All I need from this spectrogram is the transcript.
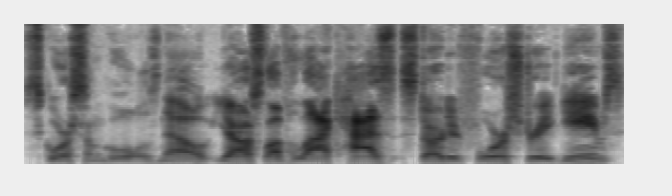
score some goals. Now, Yaroslav Halak has started four straight games,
